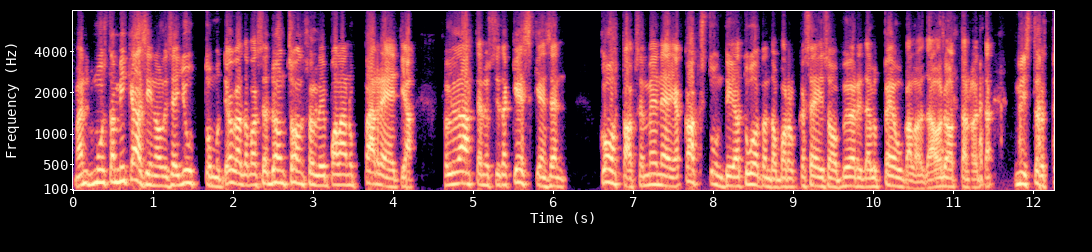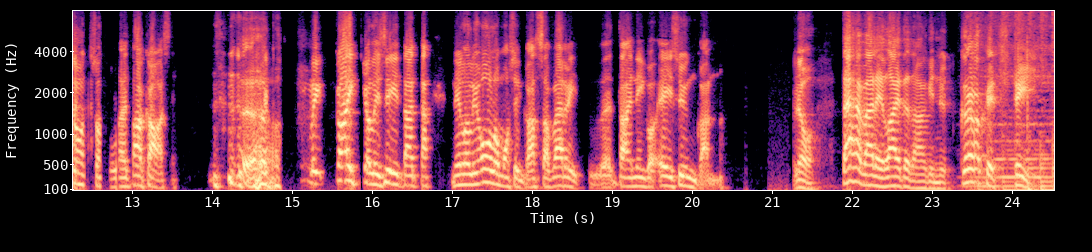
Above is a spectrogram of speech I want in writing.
Mä en nyt muista, mikä siinä oli se juttu, mutta joka tapauksessa Don Johnson oli palannut päreet ja se oli lähtenyt sitä kesken sen kohtauksen menee ja kaksi tuntia tuotantoporukka seisoo pyöritellyt peukaloita ja odottanut, että Mr. Johnson tulee takaisin. Kaikki oli siitä, että niillä oli Olmosin kanssa väri, tai niin ei synkannut. Joo, tähän väliin laitetaankin nyt Crockett Steve.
